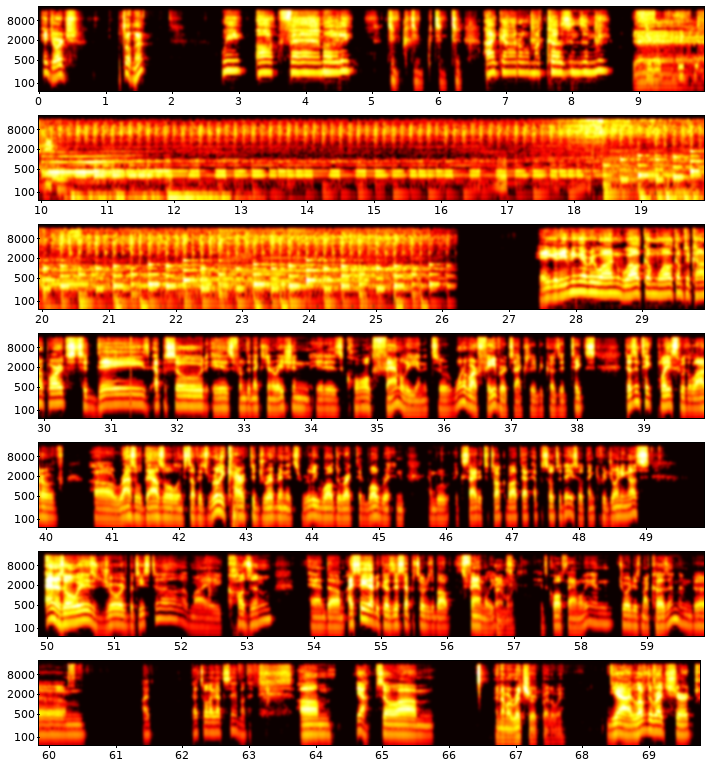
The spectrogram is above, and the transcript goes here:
Hey, George. What's up, man? We are family. I got all my cousins and me. Yeah. Hey, good evening, everyone. Welcome, welcome to Counterparts. Today's episode is from the next generation. It is called Family, and it's uh, one of our favorites actually because it takes doesn't take place with a lot of uh, razzle dazzle and stuff. It's really character driven. It's really well directed, well written, and we're excited to talk about that episode today. So thank you for joining us. And as always, George Batista, my cousin, and um, I say that because this episode is about family. Family. It's called Family, and George is my cousin, and um, I that's all I got to say about that. Um, yeah, so um, And I'm a red shirt, by the way. yeah, I love the red shirt.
